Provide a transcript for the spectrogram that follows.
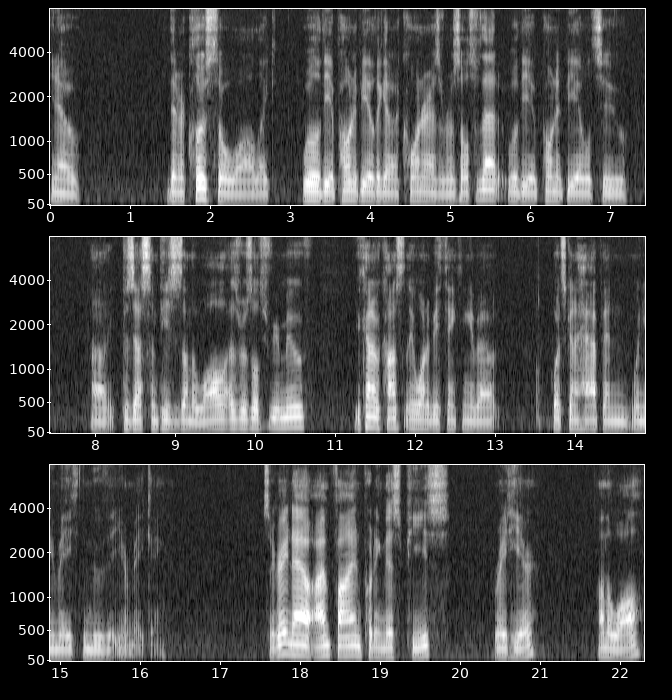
you know, that are close to a wall, like will the opponent be able to get a corner as a result of that? Will the opponent be able to uh, possess some pieces on the wall as a result of your move? You kind of constantly want to be thinking about what's going to happen when you make the move that you're making. So right now, I'm fine putting this piece right here on the wall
